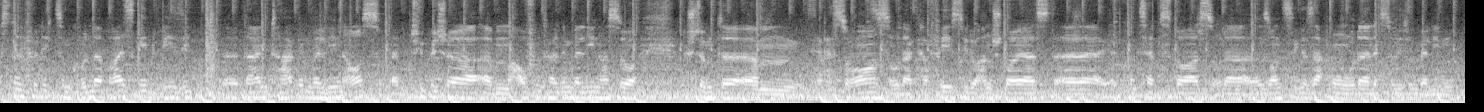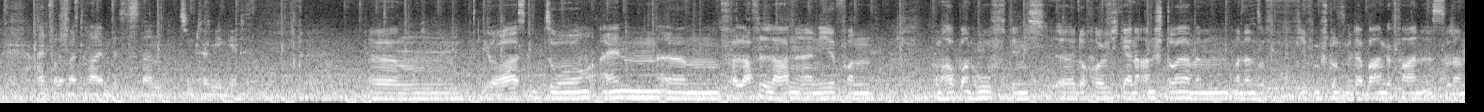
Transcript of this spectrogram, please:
es dann für dich zum Gründerpreis geht, wie sieht äh, dein Tag in Berlin aus? Dein typischer ähm, Aufenthalt in Berlin? Hast du bestimmte ähm, Restaurants oder Cafés, die du ansteuerst, äh, Konzeptstores oder sonstige Sachen? Oder lässt du dich in Berlin einfach übertreiben, bis es dann zum Termin geht? Ähm, ja, es gibt so einen ähm, Falafelladen in der Nähe von, vom Hauptbahnhof, den ich äh, doch häufig gerne ansteuere, wenn man dann so vier, fünf Stunden mit der Bahn gefahren ist. So, dann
